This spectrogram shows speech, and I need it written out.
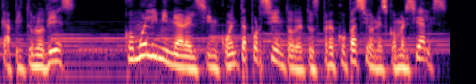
Capítulo 10. ¿Cómo eliminar el 50% de tus preocupaciones comerciales?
